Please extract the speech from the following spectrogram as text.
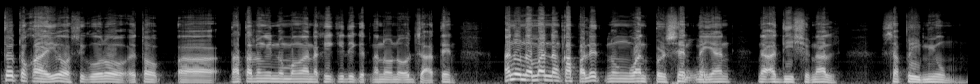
Ito to kayo, siguro, ito, ah, tatanungin ng mga nakikinig at nanonood sa atin. Ano naman ang kapalit ng 1% na yan na additional sa premium?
